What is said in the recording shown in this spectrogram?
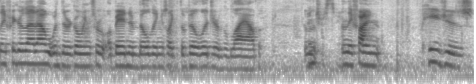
They figure that out when they're going through abandoned buildings like the village or the lab. And, Interesting. And they find pages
